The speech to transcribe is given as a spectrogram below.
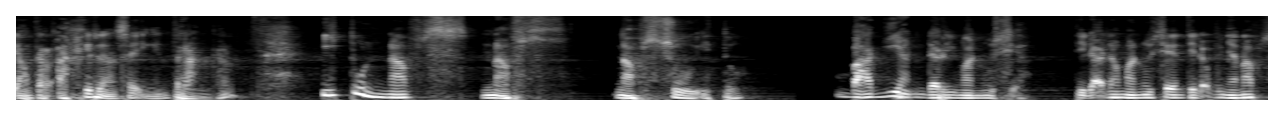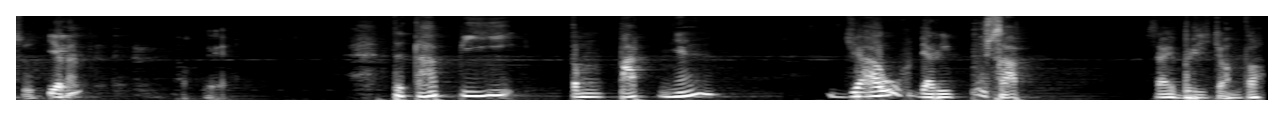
yang terakhir yang saya ingin terangkan itu nafs, nafs, nafsu itu bagian dari manusia. Tidak ada manusia yang tidak punya nafsu, ya kan? Oke. Tetapi tempatnya jauh dari pusat. Saya beri contoh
